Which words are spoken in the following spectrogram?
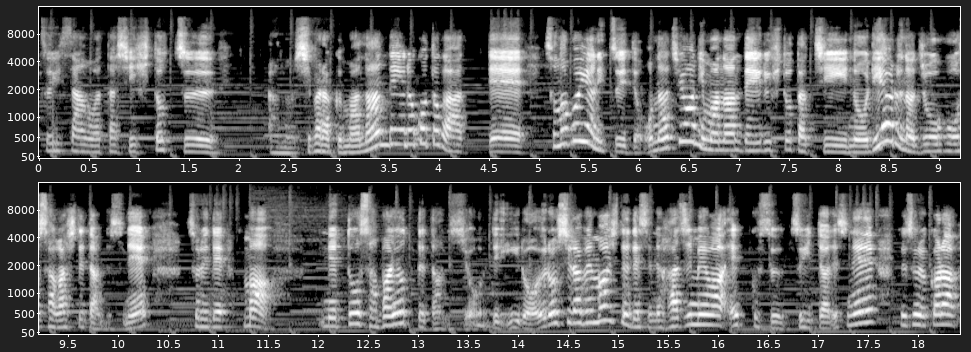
筒井さん、私一つ、あの、しばらく学んでいることがあって、その分野について同じように学んでいる人たちのリアルな情報を探してたんですね。それで、まあ、ネットをさまよってたんですよ。で、いろいろ調べましてですね、初めは X、Twitter ですね。で、それから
